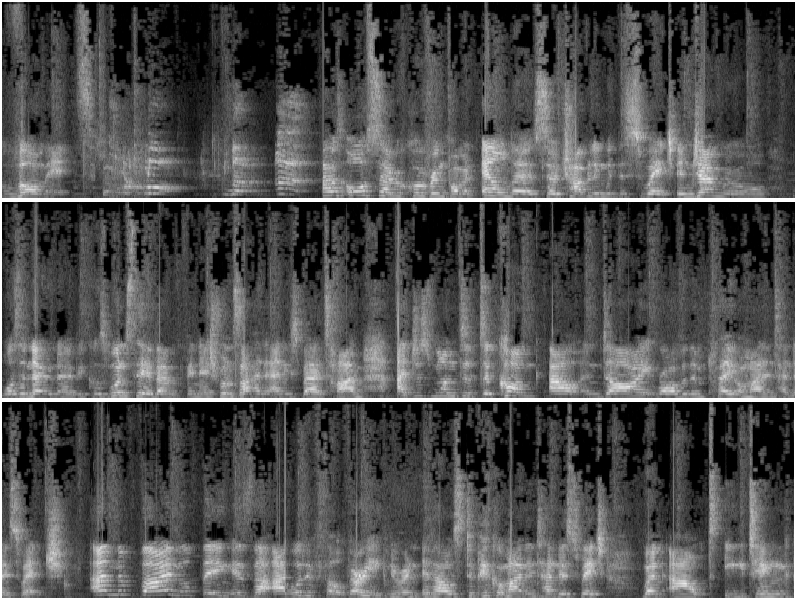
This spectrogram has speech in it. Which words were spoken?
vomit. I was also recovering from an illness, so travelling with the Switch in general was a no-no because once the event finished, once I had any spare time, I just wanted to conk out and die rather than play on my Nintendo Switch. And the final thing is that I would have felt very ignorant if I was to pick up my Nintendo Switch went out eating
